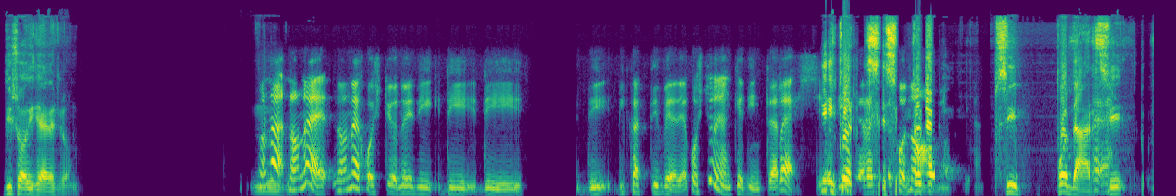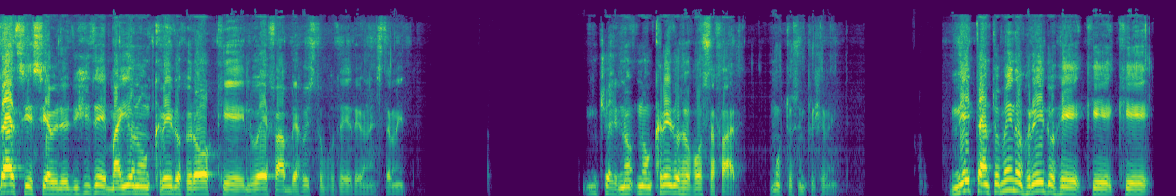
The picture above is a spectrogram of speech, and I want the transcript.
di solito hai ragione. Non è, non è, non è questione di, di, di, di, cattiveria, è questione anche di interessi, di interessi, interessi economici. Sì, Può darsi, eh. può darsi che sia quello che dici te, ma io non credo però che l'UEFA abbia questo potere, onestamente. Cioè, no, non credo che lo possa fare, molto semplicemente. Né tantomeno credo che, che, che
